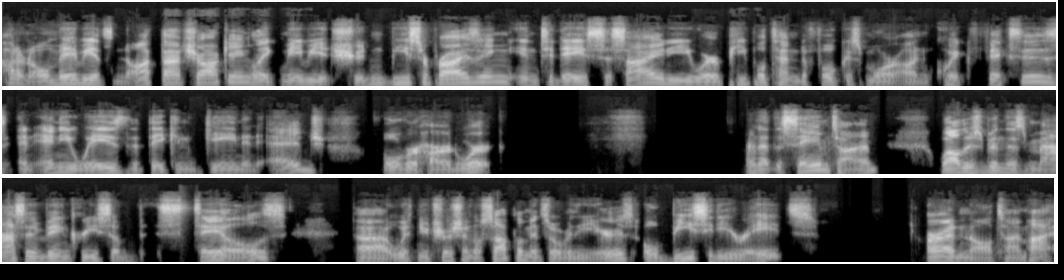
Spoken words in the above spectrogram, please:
I don't know, maybe it's not that shocking. Like maybe it shouldn't be surprising in today's society where people tend to focus more on quick fixes and any ways that they can gain an edge over hard work. And at the same time, while there's been this massive increase of sales uh, with nutritional supplements over the years, obesity rates are at an all time high.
